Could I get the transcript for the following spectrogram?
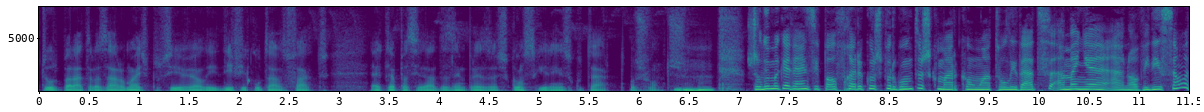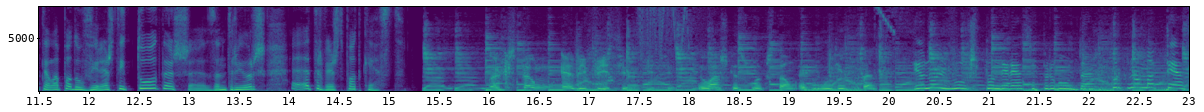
tudo para atrasar o mais possível e dificultar de facto a capacidade das empresas conseguirem executar os fundos. Uhum. Júlio Magalhães e Paulo Ferreira com as perguntas que marcam a atualidade. Amanhã há nova edição, até lá pode ouvir esta e todas as anteriores através do podcast. A questão é difícil. Eu acho que a sua questão é muito importante. Eu não lhe vou responder essa pergunta porque não me apetece.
